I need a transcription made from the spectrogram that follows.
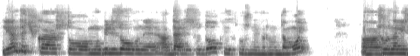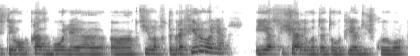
ленточка, что мобилизованные отдали свой долг, их нужно вернуть домой. Журналисты его как раз более активно фотографировали и освещали вот эту вот ленточку его.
